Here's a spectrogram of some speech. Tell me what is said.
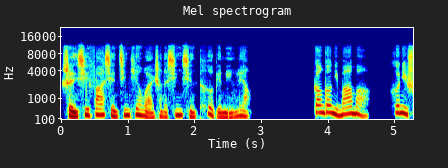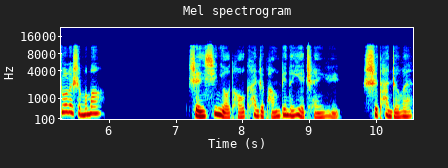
沈西发现今天晚上的星星特别明亮。刚刚你妈妈和你说了什么吗？沈西扭头看着旁边的叶晨玉，试探着问。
